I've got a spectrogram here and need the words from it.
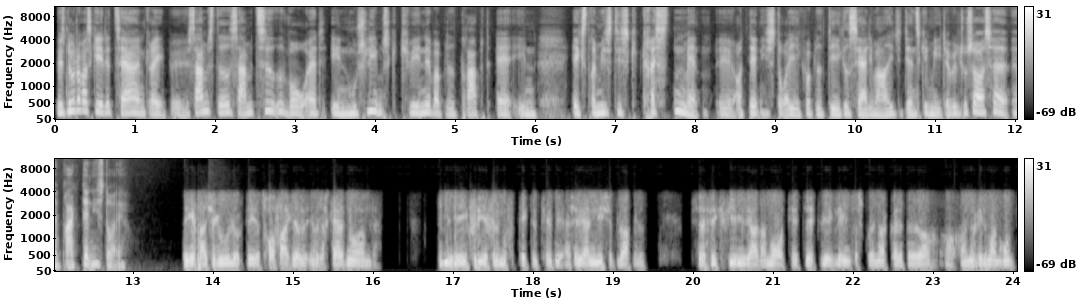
Hvis nu der var sket et terrorangreb øh, samme sted, samme tid, hvor at en muslimsk kvinde var blevet dræbt af en ekstremistisk kristen mand, øh, og den historie ikke var blevet dækket særlig meget i de danske medier, vil du så også have, have bragt den historie? Det kan faktisk ikke udelukke det. Jeg tror faktisk, jeg, jeg vil have skrevet noget om det. Men det er ikke, fordi jeg føler mig forpligtet til det. Altså, jeg er en nicheblok. Så jeg fik 4 milliarder om året til at dække virkeligheden, så skulle jeg nok gøre det bedre og, og nå hele vejen rundt.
